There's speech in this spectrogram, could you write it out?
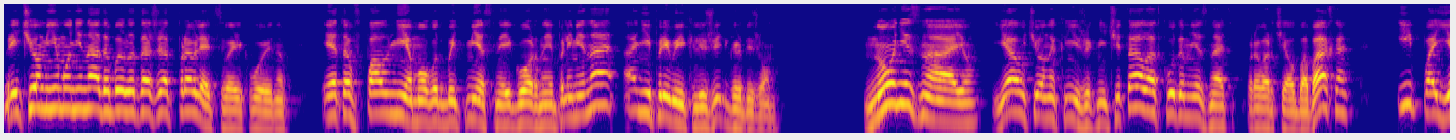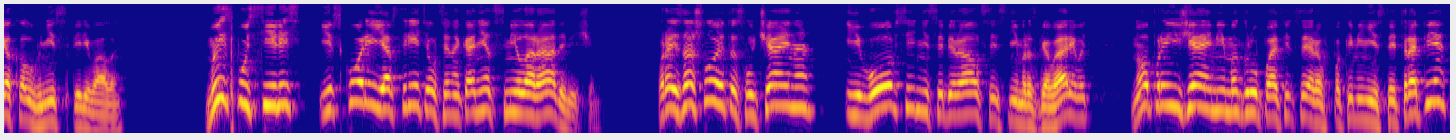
Причем ему не надо было даже отправлять своих воинов. Это вполне могут быть местные горные племена, они привыкли жить грабежом. «Ну, не знаю. Я ученых книжек не читал, откуда мне знать», — проворчал Бабаха и поехал вниз с перевала. Мы спустились, и вскоре я встретился, наконец, с Милорадовичем. Произошло это случайно, и вовсе не собирался с ним разговаривать, но, проезжая мимо группы офицеров по каменистой тропе,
